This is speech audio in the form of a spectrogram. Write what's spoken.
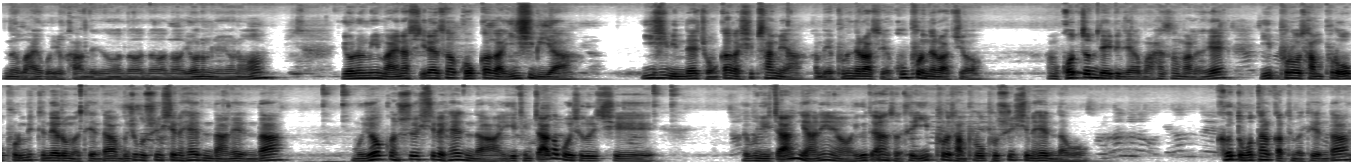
너 말고 요 가운데 너 너 너너 요놈요 요놈. 요놈이 마이너스 1에서 고가가 22야. 20인데 종가가 13이야. 그럼 몇 프로 내려왔어요? 9% 내려왔죠. 고점 대비 제가 말 항상 말하는 게 2%, 3%, 5% 밑에 내려오면 된다? 무조건 수익 실현 해야 된다, 안 해야 된다? 무조건 수익 실현 해야 된다. 이게 지금 작아 보여서 그렇지. 여러분, 이게 아니에요. 이거 따라서 어떻게 2%, 3%, 5% 수익 실현 해야 된다고. 그것도 못할 것 같으면 어떻게 된다?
